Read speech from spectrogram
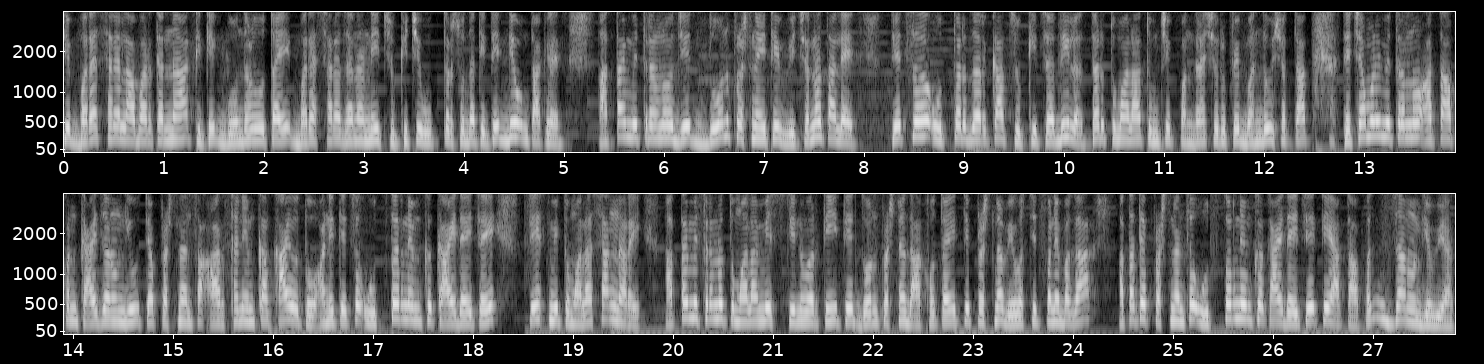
ते बऱ्याच साऱ्या लाभार्थ्यांना तिथे गोंधळ होत आहे. बऱ्याच साऱ्या जणांनी चुकीचे उत्तर सुद्धा तिथे देऊन टाकले आहेत. आता मित्रांनो जे दोन प्रश्न इथे विचारण्यात आले आहेत त्याचं उत्तर जर का चुकीचं दिलं तर तुम्हाला तुमचे पंधराशे रुपये बंद होऊ शकतात. त्याच्यामुळे मित्रांनो आता आपण काय जाणून घेऊ? त्या प्रश्नांचा अर्थ नेमका काय होतो? आणि त्याचं उत्तर नेमकं काय द्यायचं आहे? तेच मी तुम्हाला सांगणार आहे. आता मित्रांनो तुम्हाला मी स्क्रीनवरती ते दोन प्रश्न दाखवत आहे. ते प्रश्न व्यवस्थितपणे बघा. आता त्या प्रश्नांचं उत्तर नेमकं काय द्यायचे ते आता आपण जाणून घेऊयात.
